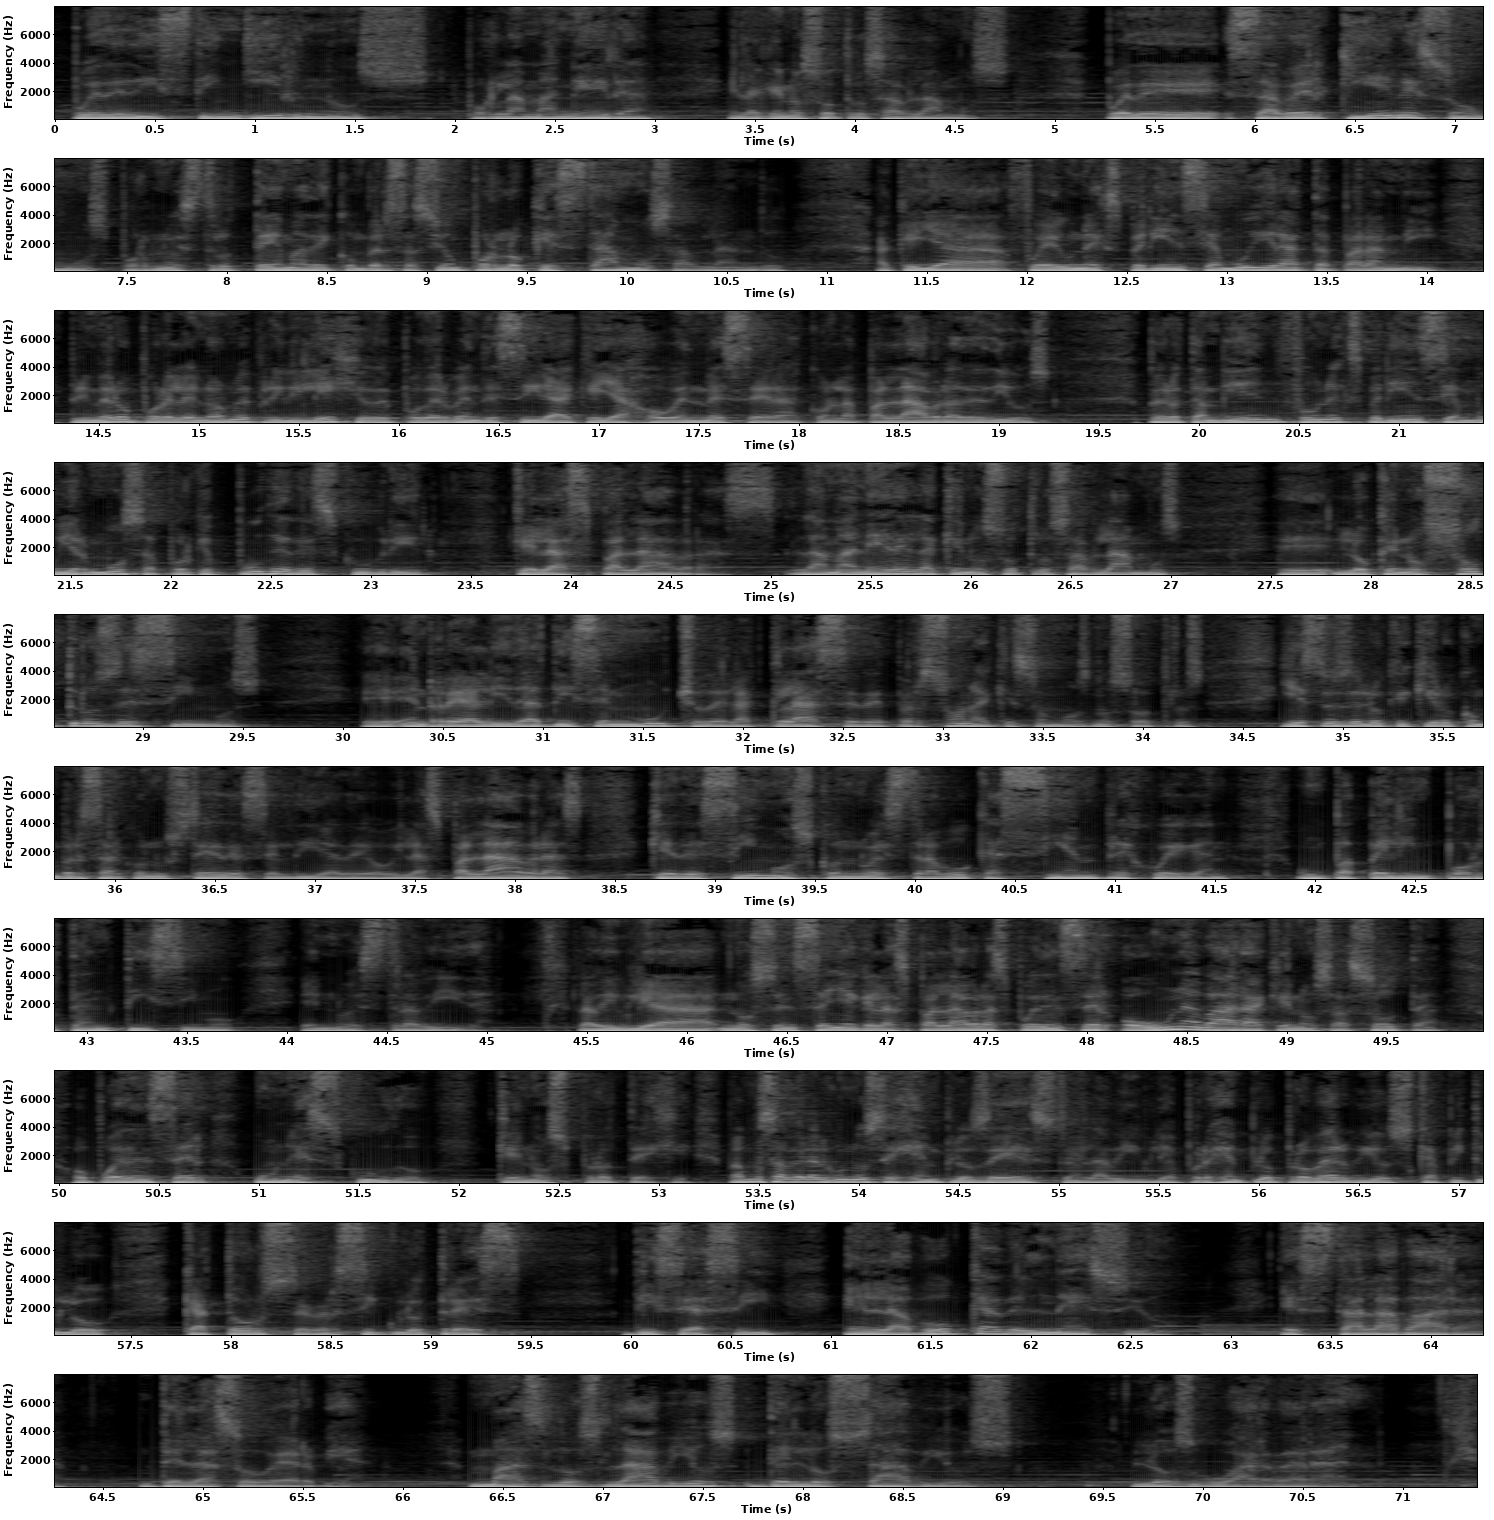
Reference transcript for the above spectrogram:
puede distinguirnos por la manera en la que nosotros hablamos puede saber quiénes somos por nuestro tema de conversación, por lo que estamos hablando. Aquella fue una experiencia muy grata para mí, primero por el enorme privilegio de poder bendecir a aquella joven mesera con la palabra de Dios, pero también fue una experiencia muy hermosa porque pude descubrir que las palabras, la manera en la que nosotros hablamos, eh, lo que nosotros decimos, eh, en realidad dice mucho de la clase de persona que somos nosotros. Y esto es de lo que quiero conversar con ustedes el día de hoy. Las palabras que decimos con nuestra boca siempre juegan un papel importantísimo en nuestra vida. La Biblia nos enseña que las palabras pueden ser o una vara que nos azota o pueden ser un escudo que nos protege. Vamos a ver algunos ejemplos de esto en la Biblia. Por ejemplo, Proverbios capítulo 14, versículo 3 dice así, en la boca del necio está la vara de la soberbia, mas los labios de los sabios los guardarán.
